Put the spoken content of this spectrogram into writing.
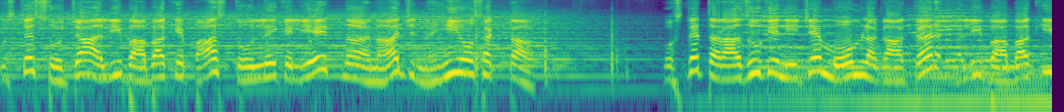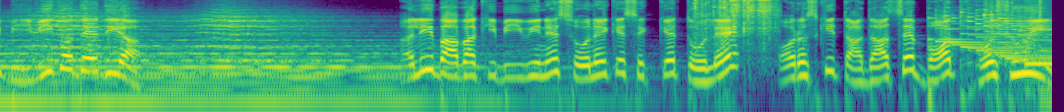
اس نے سوچا علی بابا کے پاس تولنے کے لیے اتنا اناج نہیں ہو سکتا۔ اس نے ترازو کے نیچے موم لگا کر علی بابا کی بیوی کو دے دیا۔ علی بابا کی بیوی نے سونے کے سکے تولے اور اس کی تعداد سے بہت خوش ہوئی۔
